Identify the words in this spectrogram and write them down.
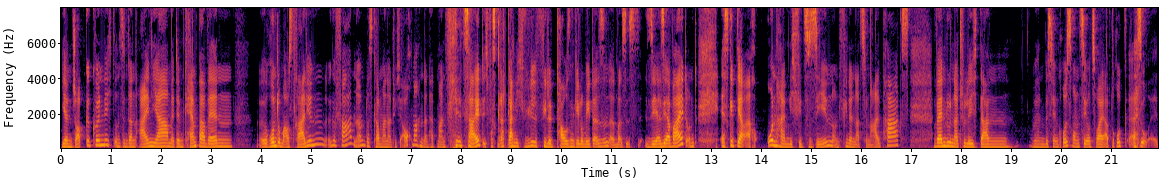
ihren Job gekündigt und sind dann ein Jahr mit dem Campervan rund um Australien gefahren. Ne? Das kann man natürlich auch machen. Dann hat man viel Zeit. Ich weiß gerade gar nicht, wie viele tausend Kilometer es sind, aber es ist sehr, sehr weit. Und es gibt ja auch unheimlich viel zu sehen und viele Nationalparks. Wenn du natürlich dann mit ein bisschen größerem CO2-Abdruck, also äh,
